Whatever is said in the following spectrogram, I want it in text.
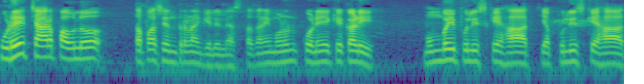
पुढे चार पावलं तपास यंत्रणा गेलेल्या असतात. आणि म्हणून कोणी एकेकाळी मुंबई पुलिस के हात या पुलिस के हात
